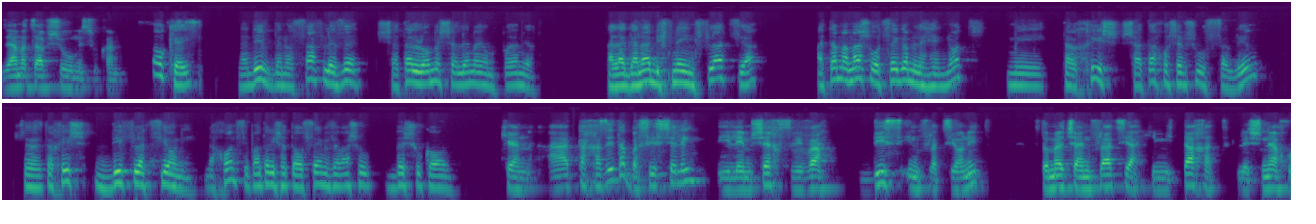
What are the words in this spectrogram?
זה המצב שהוא מסוכן. אוקיי. Okay. נדיב, בנוסף לזה שאתה לא משלם היום פרמיות על הגנה בפני אינפלציה, אתה ממש רוצה גם ליהנות מתרחיש שאתה חושב שהוא סביר, שזה תרחיש דיפלציוני, נכון? סיפרת לי שאתה עושה עם זה משהו בשוק ההון. כן, התחזית הבסיס שלי היא להמשך סביבה דיס-אינפלציונית, זאת אומרת שהאינפלציה היא מתחת ל-2%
